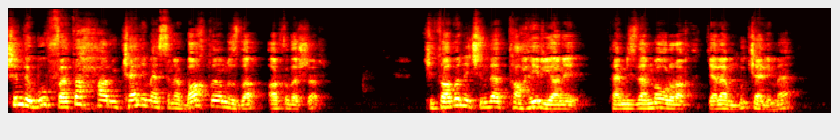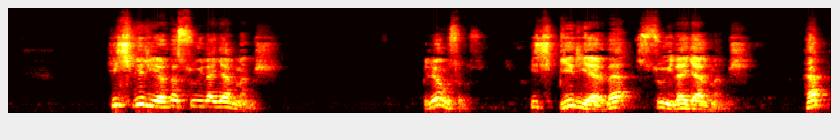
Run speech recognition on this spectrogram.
Şimdi bu fetahharu kelimesine baktığımızda arkadaşlar kitabın içinde tahir yani temizlenme olarak gelen bu kelime hiçbir yerde su ile gelmemiş. Biliyor musunuz? Hiçbir yerde su ile gelmemiş. Hep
